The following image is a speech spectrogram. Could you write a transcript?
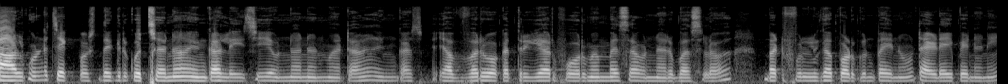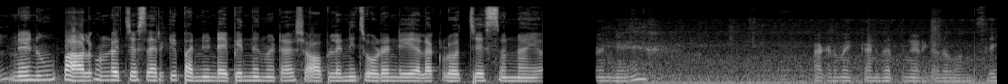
పాల్గొండ చెక్ పోస్ట్ దగ్గరికి వచ్చాను. ఇంకా లేచి ఉన్నాను అనమాట ఇంకా ఎవ్వరు ఒక త్రీ ఆర్ ఫోర్ మెంబర్సే ఉన్నారు బస్సులో. బట్ ఫుల్గా పడుకుని పోయాను టైర్డ్ అయిపోయానని. నేను పాల్కొండ వచ్చేసరికి పన్నెండు అయిపోయింది అనమాట షాపులన్నీ చూడండి ఎలా క్లోజ్ చేస్తున్నాయో. అండి అక్కడ మీకు కనిపిస్తున్నాడు కదా వంశీ.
